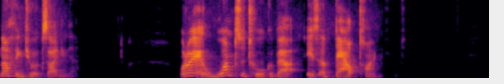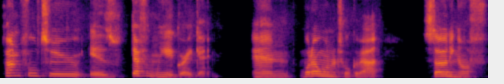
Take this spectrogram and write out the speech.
nothing too exciting there. What I want to talk about is about Titanfall 2. Titanfall 2 is definitely a great game. And what I want to talk about, starting off,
